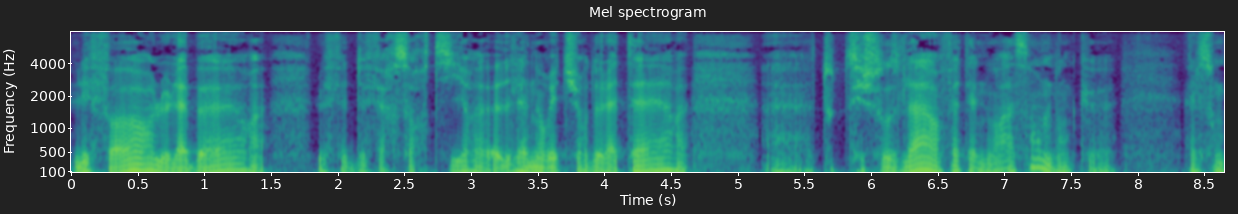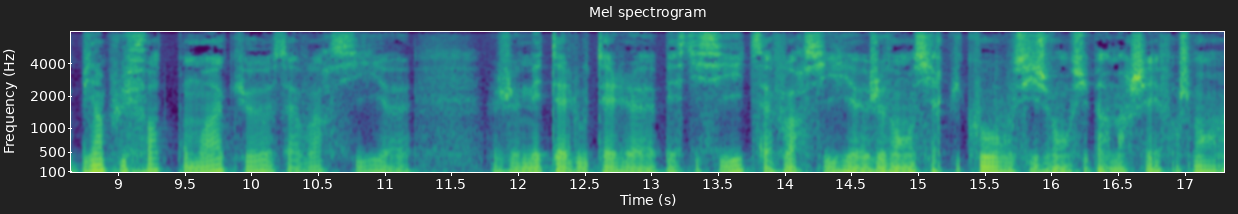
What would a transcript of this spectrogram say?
l'effort, le, labeur, le fait de faire sortir de la nourriture de la terre, toutes ces choses-là, en fait, elles nous rassemblent. Donc, elles sont bien plus fortes pour moi que savoir si euh, je mets tel ou tel euh, pesticide, savoir si euh, je vends en circuit court ou si je vends en supermarché. Franchement,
